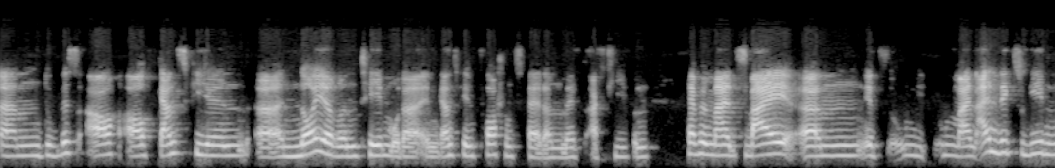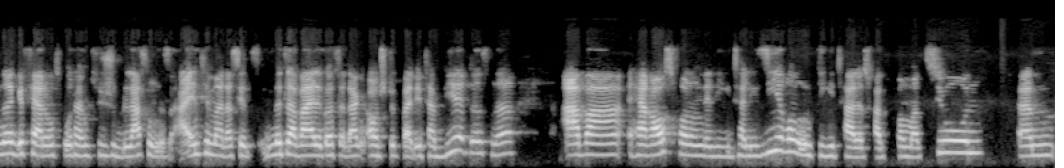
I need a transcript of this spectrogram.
ähm, du bist auch auf ganz vielen äh, neueren Themen oder in ganz vielen Forschungsfeldern mit aktiv. Und ich habe mir mal zwei, ähm, jetzt um, um mal einen Einblick zu geben, ne, Gefährdungsbeurteilung, psychische Belastung ist ein Thema, das jetzt mittlerweile Gott sei Dank auch ein Stück weit etabliert ist, ne? aber Herausforderungen der Digitalisierung und digitale Transformation, ähm,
